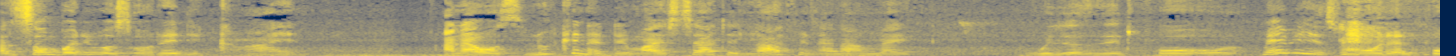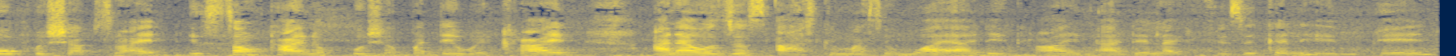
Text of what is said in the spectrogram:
and somebody was already crying. And I was looking at them. I started laughing, and I'm like, we just did four, or maybe it's more than four push-ups, right? It's some kind of push-up, but they were crying, and I was just asking myself, why are they crying? Are they like physically in pain?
